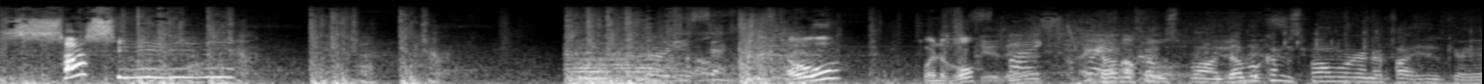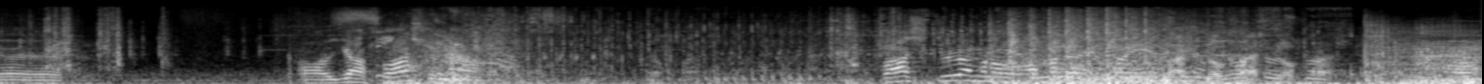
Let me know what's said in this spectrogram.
Saucy. Oh, winnable. Spike Double come spawn. Double come spawn. We're gonna fight hookah. Yeah, yeah. Oh, you got flasher now. Flash through. I'm gonna. I'm gonna play in. No flash, no flash. Oh,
